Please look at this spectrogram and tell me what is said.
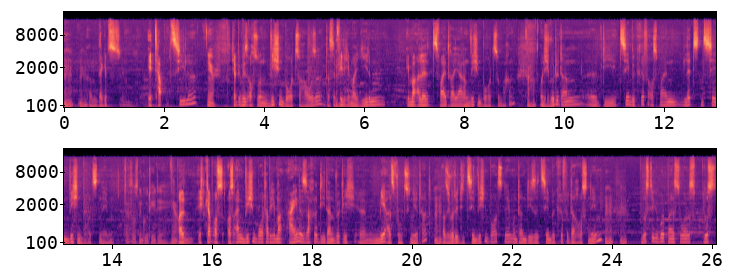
Mhm. mhm. Ähm, da gibt es Etappenziele. Ja. Ich habe übrigens auch so ein Vision Board zu Hause. Das empfehle ich immer jedem, immer alle zwei, drei Jahre ein Vision Board zu machen. Aha. Und ich würde dann äh, die zehn Begriffe aus meinen letzten zehn Vision Boards nehmen. Das ist eine gute Idee. Ja. Weil ich glaube, aus, aus einem Vision Board habe ich immer eine Sache, die dann wirklich äh, mehr als funktioniert hat. Mhm. Also ich würde die zehn Vision Boards nehmen und dann diese zehn Begriffe daraus nehmen. Mhm, mhm. Plus die Geburt meines Sohnes, plus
